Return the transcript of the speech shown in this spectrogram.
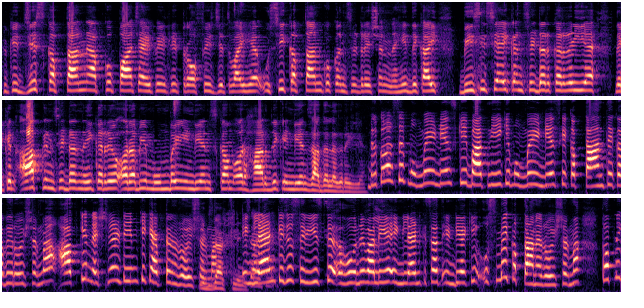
क्योंकि जिस कप्तान ने आपको पाँच आईपीएल की ट्रॉफी जितवाई है उसी कप्तान को कंसिडरेशन नहीं दिखाई। बीसीसीआई कंसिडर कर रही है लेकिन आप कंसिडर नहीं कर रहे हो और अभी मुंबई इंडियंस कम और हार्दिक इंडियंस ज़्यादा लग रही है। बिल्कुल सिर्फ़ मुंबई इंडियंस की बात नहीं है कि मुंबई इंडियंस के कप्तान थे कभी रोहित शर्मा आपके नेशनल टीम के कैप्टन रोहित शर्मा। इंग्लैंड की जो सीरीज़ होने वाली है इंग्लैंड के साथ इंडिया की उसमें कप्तान है रोहित शर्मा। तो अपने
